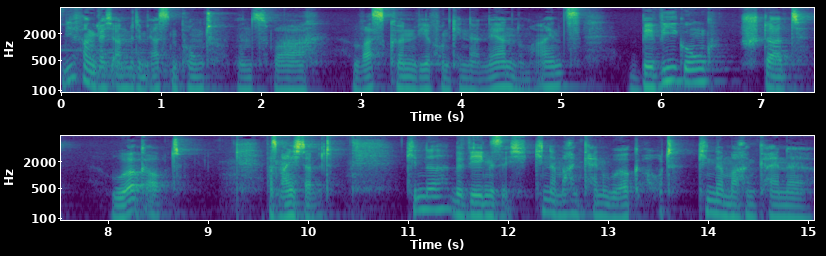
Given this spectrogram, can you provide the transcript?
Wir fangen gleich an mit dem ersten Punkt und zwar was können wir von Kindern lernen? Nummer eins, Bewegung statt Workout. Was meine ich damit? Kinder bewegen sich. Kinder machen kein Workout. Kinder machen keine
